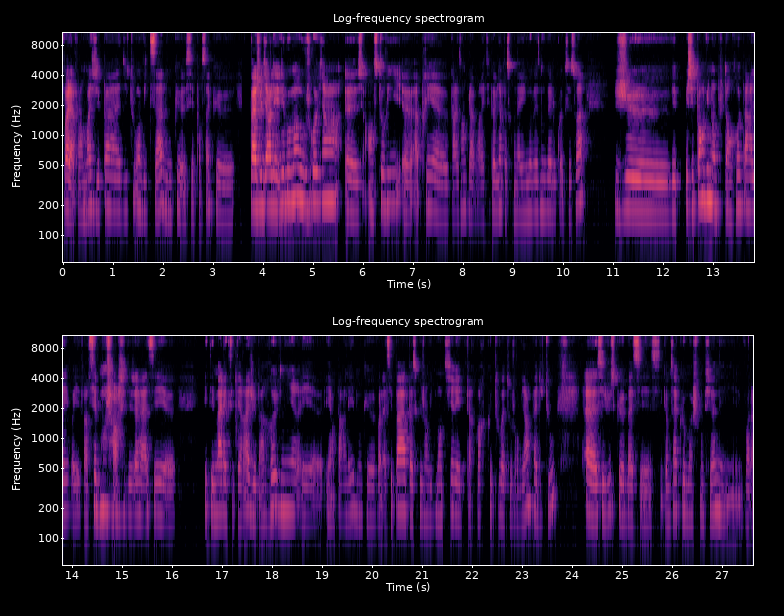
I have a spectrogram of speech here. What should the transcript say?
voilà, enfin moi j'ai pas du tout envie de ça, donc c'est pour ça que... Enfin je veux dire, les, moments où je reviens euh, en story après, par exemple, avoir été pas bien parce qu'on a eu une mauvaise nouvelle ou quoi que ce soit, je. J'ai pas envie non plus d'en reparler, vous voyez, enfin c'est bon, genre j'ai déjà assez était mal, etc. Je vais pas revenir et, euh, en parler. Donc euh, voilà, c'est pas parce que j'ai envie de mentir et de faire croire que tout va toujours bien, pas du tout. Euh, c'est juste que bah, c'est comme ça que moi je fonctionne et voilà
